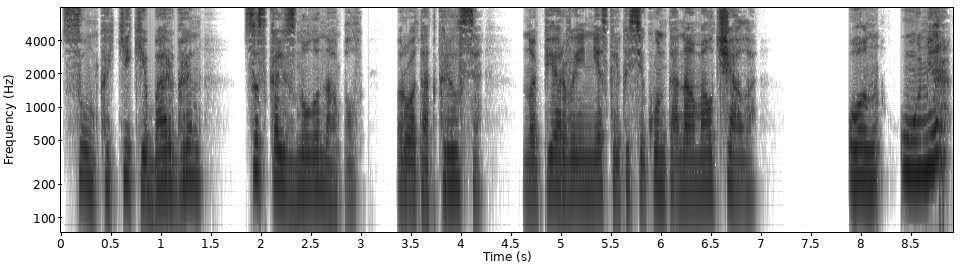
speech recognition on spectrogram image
Сумка Кики Бергрен соскользнула на пол. Рот открылся, но первые несколько секунд она молчала. «Он умер?»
